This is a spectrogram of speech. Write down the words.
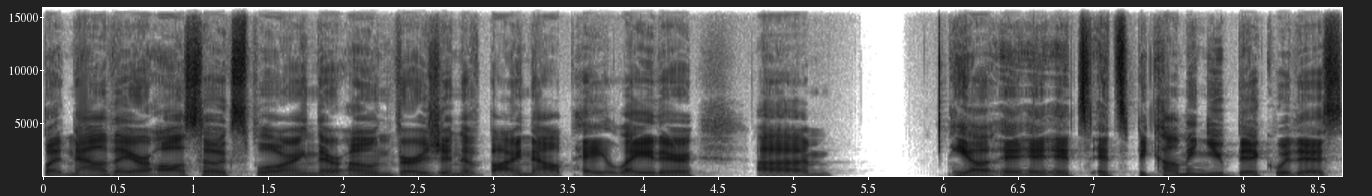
but now they are also exploring their own version of buy now, pay later. Um, you know, it, it's it's becoming ubiquitous.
